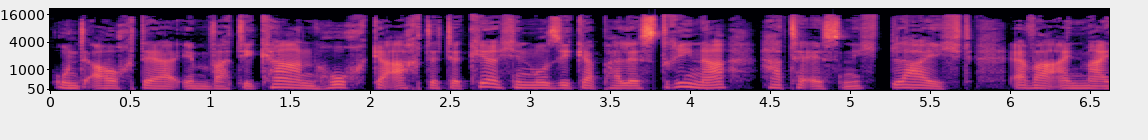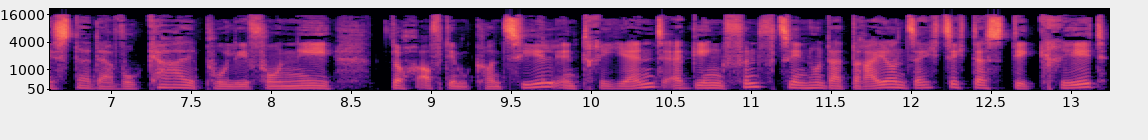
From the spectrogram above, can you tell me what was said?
Und auch der im Vatikan hochgeachtete Kirchenmusiker Palestrina hatte es nicht leicht. Er war ein Meister der Vokalpolyphonie, doch auf dem Konzil in Trient erging 1563 das Dekret,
